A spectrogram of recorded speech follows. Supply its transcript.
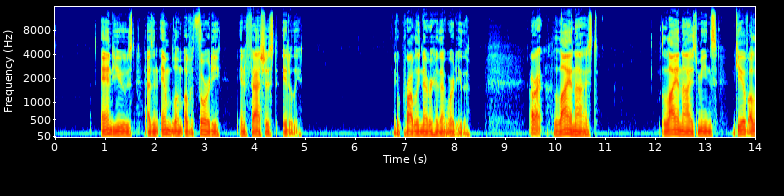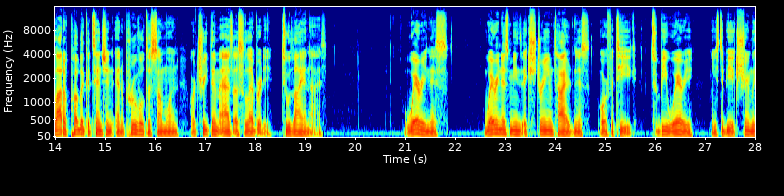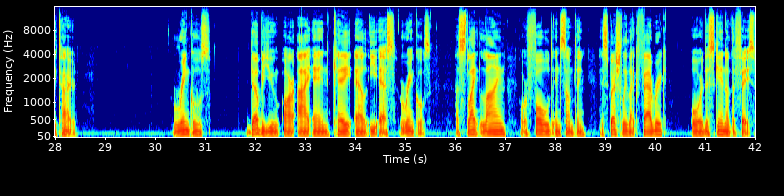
and used as an emblem of authority in fascist Italy. You'll probably never hear that word either. All right, lionized. Lionized means give a lot of public attention and approval to someone or treat them as a celebrity, to lionize. Weariness. Weariness means extreme tiredness or fatigue. To be weary means to be extremely tired. Wrinkles. W R I N K L E S. Wrinkles. A slight line or fold in something, especially like fabric or the skin of the face.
